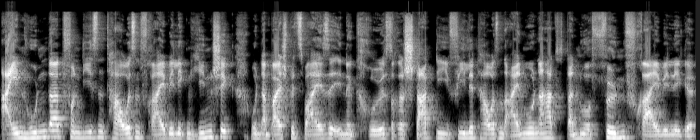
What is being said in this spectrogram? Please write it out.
100 von diesen 1000 Freiwilligen hinschickt und dann beispielsweise in eine größere Stadt, die viele tausend Einwohner hat, dann nur fünf Freiwillige.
